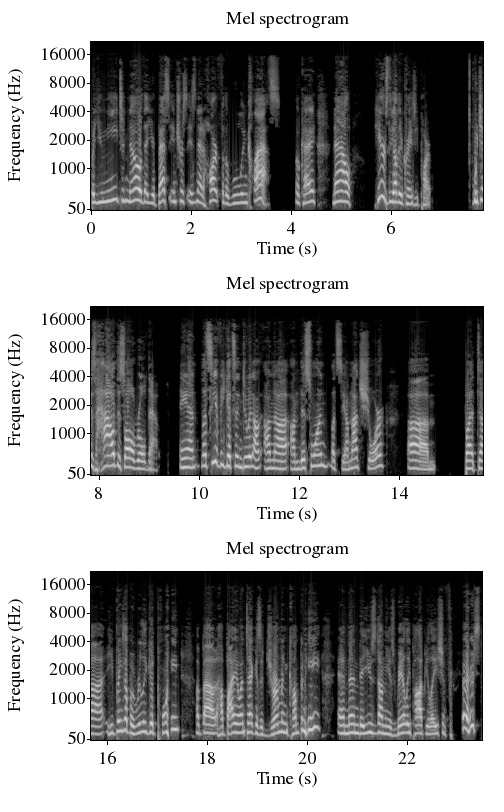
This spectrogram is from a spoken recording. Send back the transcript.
but you need to know that your best interest isn't at heart for the ruling class. Okay. Now here's the other crazy part, which is how this all rolled out. And let's see if he gets into it on on uh, on this one. Let's see. I'm not sure. Um, but uh, he brings up a really good point about how BioNTech is a German company, and then they used it on the Israeli population first.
